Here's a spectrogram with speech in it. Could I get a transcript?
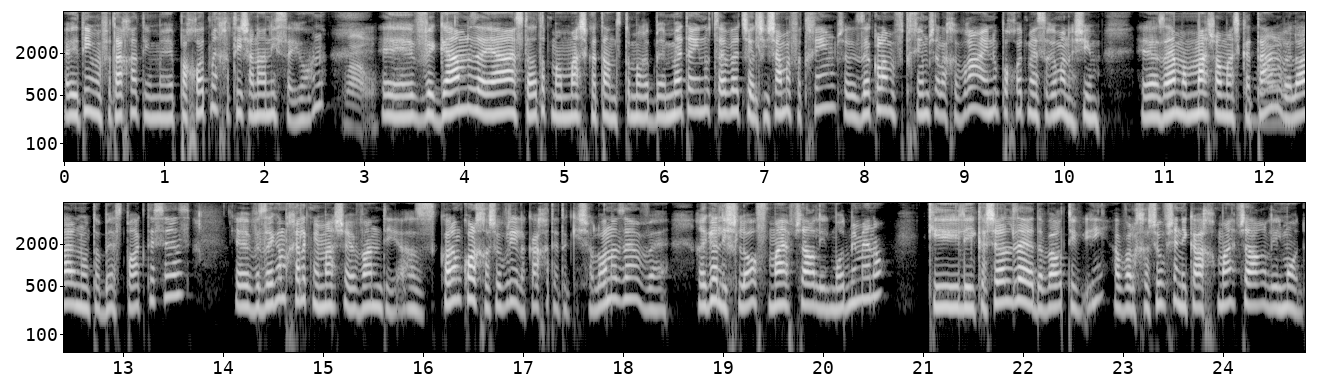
הייתי מפתחת עם אה, פחות מחצי שנה ניסיון, וואו. אה, וגם זה היה סטארט-אפ ממש קטן, זאת אומרת באמת היינו צוות של שישה מפתחים, שזה כל המפתחים של החברה, היינו פחות מ-20 אנשים. אה, זה היה ממש ממש קטן, וואו. ולא היה לנו את ה-best practices, אה, וזה גם חלק ממה שהבנתי. אז קודם כל חשוב לי לקחת את הכישלון הזה, ורגע לשלוף מה אפשר ללמוד ממנו, כי להיכשל זה דבר טבעי, אבל חשוב שניקח מה אפשר ללמוד,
